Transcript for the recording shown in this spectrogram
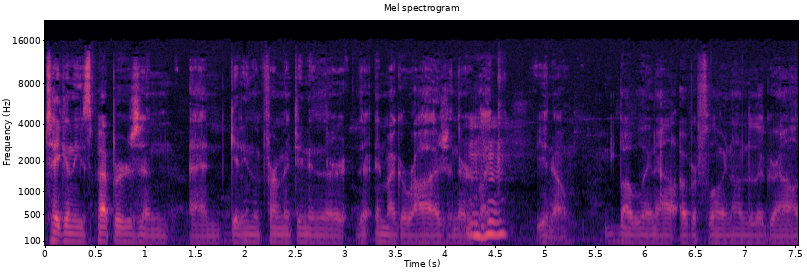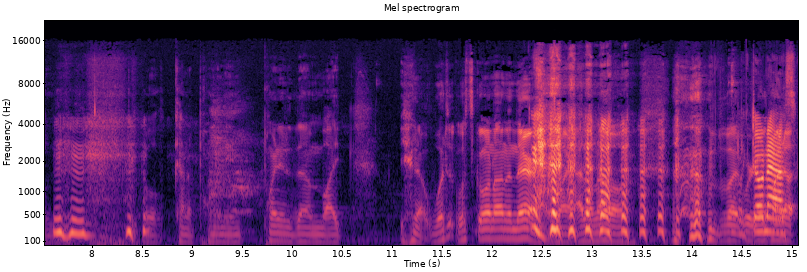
taking these peppers and and getting them fermenting in their, their in my garage and they're Mm-hmm. like you know bubbling out overflowing onto the ground Mm-hmm. people kind of pointing pointing to them like you know what what's going on in there? I'm like, i don't know. But we're don't ask.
